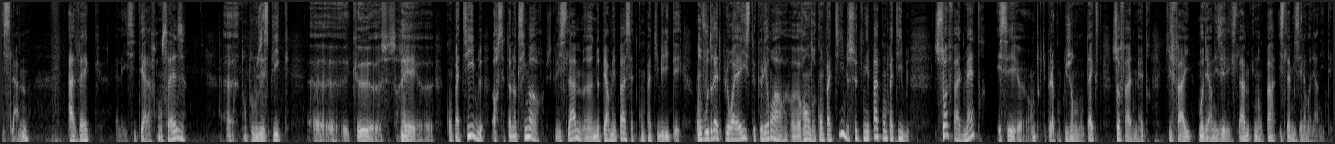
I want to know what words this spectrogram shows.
islam avec la laïcité à la française, dont on nous explique euh, que euh, ce serait euh, compatible. Or, c'est un oxymore, puisque l'islam euh, ne permet pas cette compatibilité. On voudrait être plus royaliste que les rois, euh, rendre compatible ce qui n'est pas compatible, sauf à admettre, et c'est euh, un tout petit peu la conclusion de mon texte, sauf à admettre qu'il faille moderniser l'islam et non pas islamiser la modernité.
